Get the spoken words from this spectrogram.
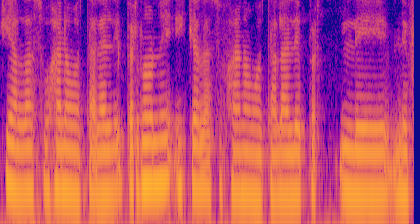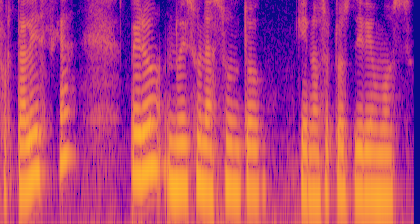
que Allah subhanahu wa ta'ala le perdone y que Allah subhanahu wa ta'ala le, le, fortalezca, pero no es un asunto que nosotros debemos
